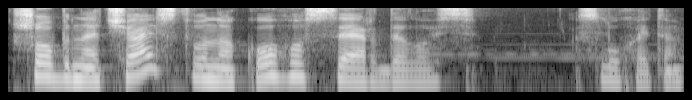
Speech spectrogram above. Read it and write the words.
Щоб начальство на кого сердилось. Слухайте.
